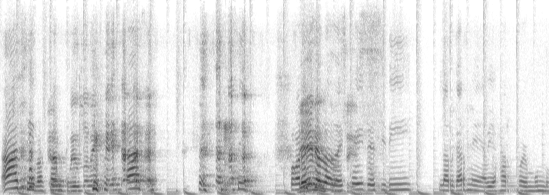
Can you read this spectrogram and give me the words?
Ah, sí, bastante. Pero pues lo dejé. ah, sí. Por eso lo dejé y decidí largarme a viajar por el mundo.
